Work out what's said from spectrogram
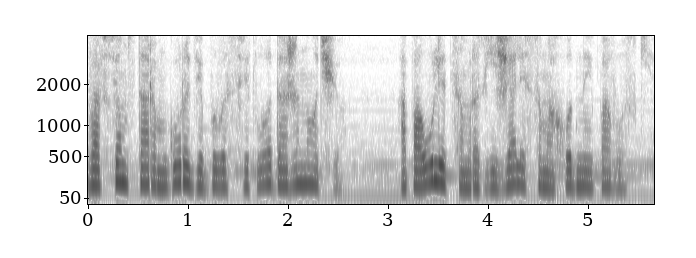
во всем старом городе было светло даже ночью – а по улицам разъезжали самоходные повозки.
